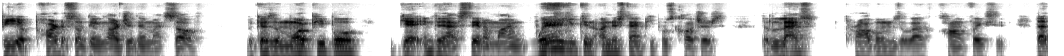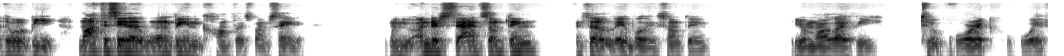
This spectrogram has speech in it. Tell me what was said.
be a part of something larger than myself. Because the more people get into that state of mind where you can understand people's cultures, the less problems, the less conflicts that there will be. Not to say that there won't be any conflicts, but I'm saying when you understand something instead of labeling something, you're more likely to work with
